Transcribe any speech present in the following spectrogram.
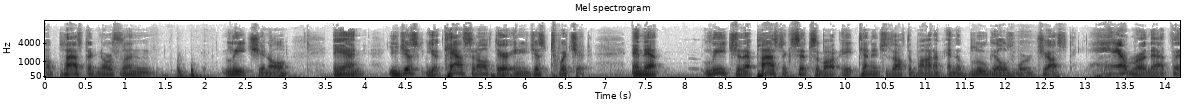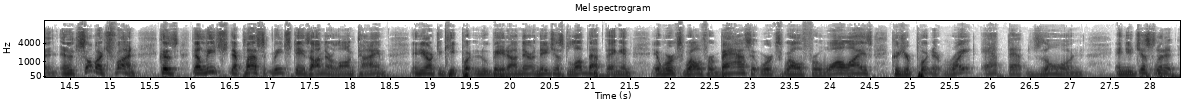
a plastic Northland leech, you know, and you just you cast it out there and you just twitch it, and that leech or that plastic sits about eight ten inches off the bottom, and the bluegills were just hammering that thing, and it's so much fun because that leech, that plastic leech, stays on there a long time, and you don't have to keep putting new bait on there, and they just love that thing, and it works well for bass, it works well for walleyes because you're putting it right at that zone, and you just let it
